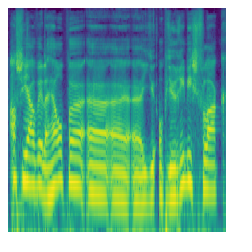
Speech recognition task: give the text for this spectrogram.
als ze jou willen helpen uh, uh, op juridisch vlak,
